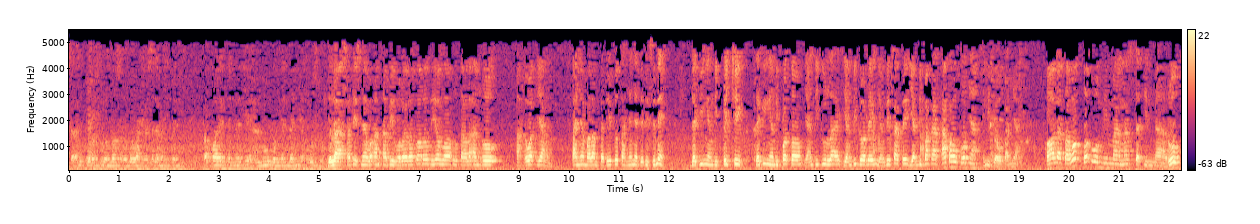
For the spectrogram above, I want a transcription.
سألت رسول الله صلى الله عليه وسلم عن المني فقال إن المني الوضوء ومن المني الغسل Jelas hadisnya wa an Abi Hurairah radhiyallahu taala anhu akhwat yang tanya malam tadi itu tanyanya dari sini daging yang dipecik, daging yang dipotong, yang digulai, yang digoreng, yang disate, yang dibakar, apa hukumnya? Ini jawabannya. Qala tawadda'u mimma massatin naru.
